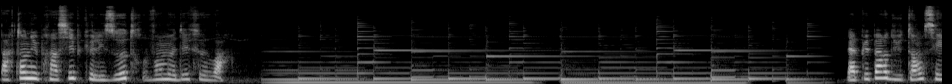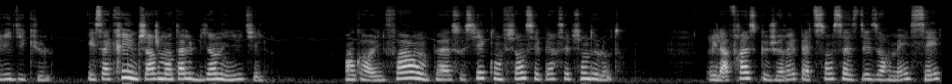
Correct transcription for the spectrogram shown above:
partant du principe que les autres vont me décevoir. La plupart du temps, c'est ridicule, et ça crée une charge mentale bien inutile. Encore une fois, on peut associer confiance et perception de l'autre. Et la phrase que je répète sans cesse désormais, c'est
